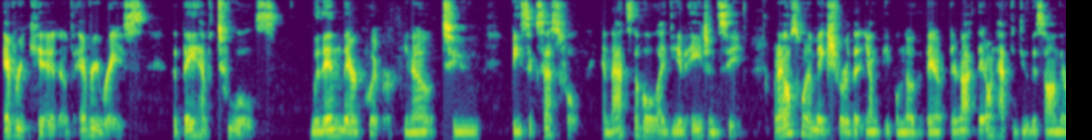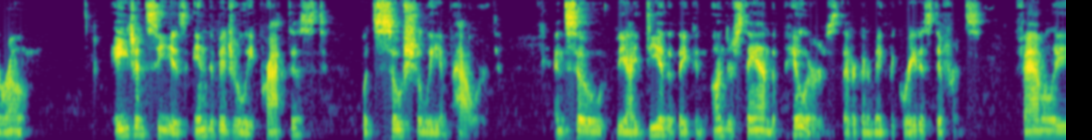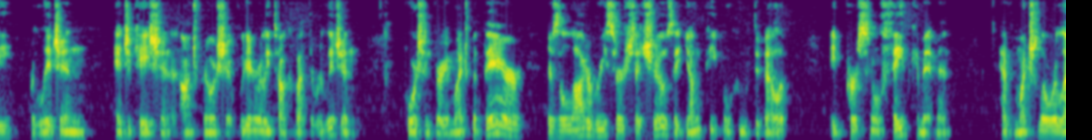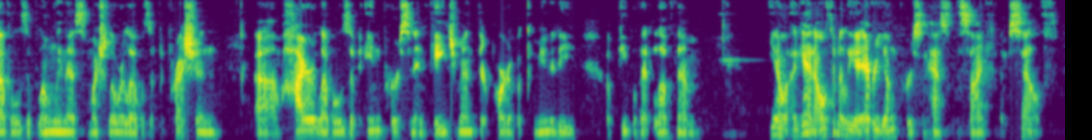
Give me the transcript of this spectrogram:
every kid of every race that they have tools within their quiver, you know, to be successful. And that's the whole idea of agency. But I also want to make sure that young people know that they, they're not, they don't have to do this on their own. Agency is individually practiced but socially empowered. And so the idea that they can understand the pillars that are going to make the greatest difference family, religion, education, and entrepreneurship. We didn't really talk about the religion portion very much, but there, there's a lot of research that shows that young people who've developed a personal faith commitment have much lower levels of loneliness, much lower levels of depression, um, higher levels of in person engagement. They're part of a community of people that love them. You know, again, ultimately, every young person has to decide for themselves.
